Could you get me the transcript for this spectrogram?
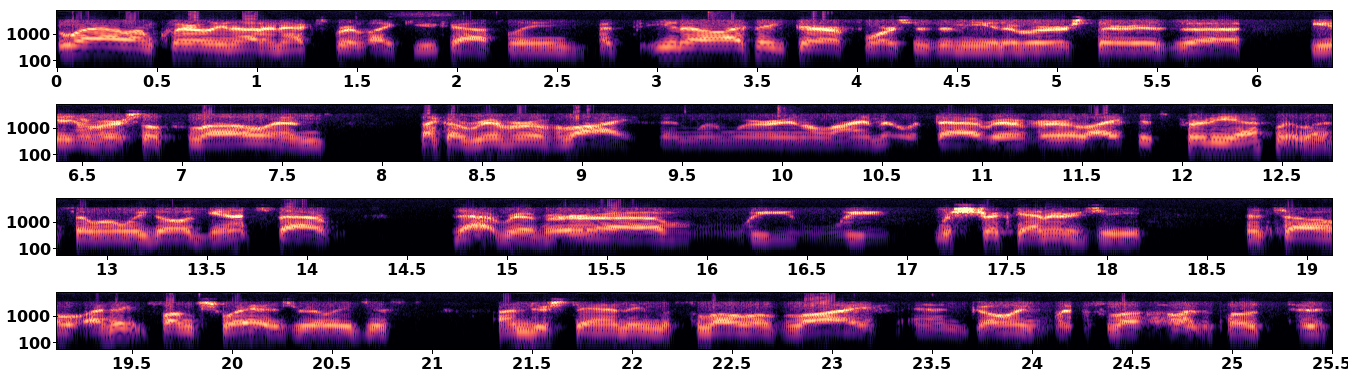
Well, I'm clearly not an expert like you, Kathleen, but you know, I think there are forces in the universe. There is a universal flow and like a river of life, and when we're in alignment with that river, life is pretty effortless. And when we go against that that river, uh, we we restrict energy. And so I think feng shui is really just understanding the flow of life and going with the flow as opposed to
